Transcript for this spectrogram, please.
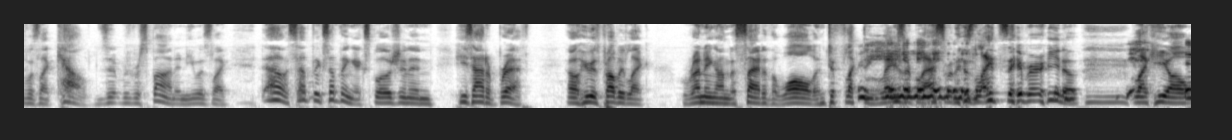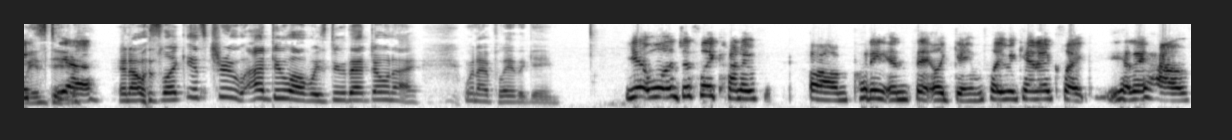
was like Cal respond and he was like oh something something explosion and he's out of breath oh he was probably like running on the side of the wall and deflecting laser blasts with his lightsaber you know like he always did. Yeah. and I was like it's true. I do always do that don't I when I play the game. Yeah, well, and just like kind of um, putting in th- like gameplay mechanics, like yeah, they have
